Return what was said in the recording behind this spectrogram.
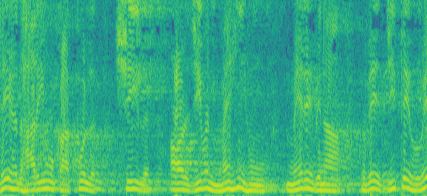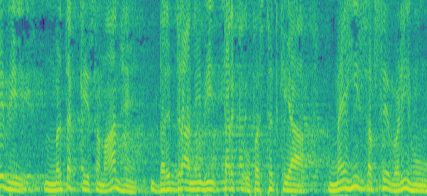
देहधारियों का कुल, शील और जीवन मैं ही हूँ। मेरे बिना वे जीते हुए भी मृतक के समान हैं। दरिद्रा ने भी तर्क उपस्थित किया, मैं ही सबसे बड़ी हूँ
